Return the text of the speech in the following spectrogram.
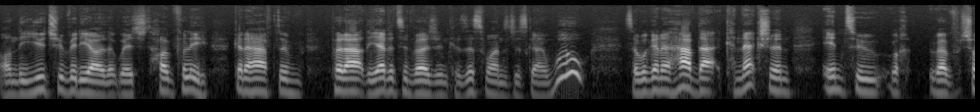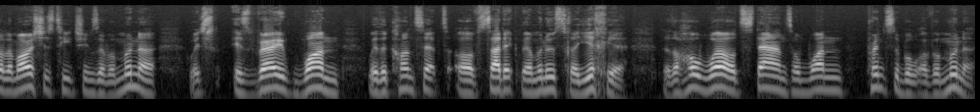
on the YouTube video that we're hopefully going to have to put out the edited version because this one's just going woo. So we're going to have that connection into Rav Shalom Arush's teachings of Amunah, which is very one with the concept of Sadik Be'amunuscha Yichye, that the whole world stands on one principle of Amunah.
